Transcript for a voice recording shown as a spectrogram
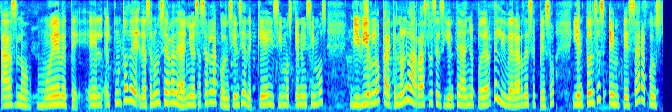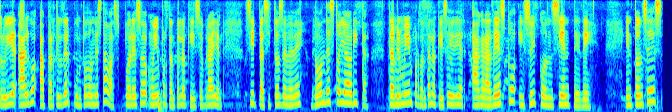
hazlo, muévete. El, el punto de, de hacer un cierre de año es hacer la conciencia de qué hicimos, qué no hicimos vivirlo para que no lo arrastres el siguiente año, poderte liberar de ese peso y entonces empezar a construir algo a partir del punto donde estabas. Por eso muy importante lo que dice Brian. Sí, pasitos de bebé. ¿Dónde estoy ahorita? También muy importante lo que dice Didier. Agradezco y soy consciente de. Entonces,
